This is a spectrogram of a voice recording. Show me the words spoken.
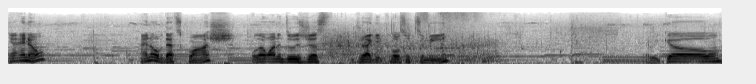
Yeah, I know. I know that squash. All I want to do is just drag it closer to me. There we go.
